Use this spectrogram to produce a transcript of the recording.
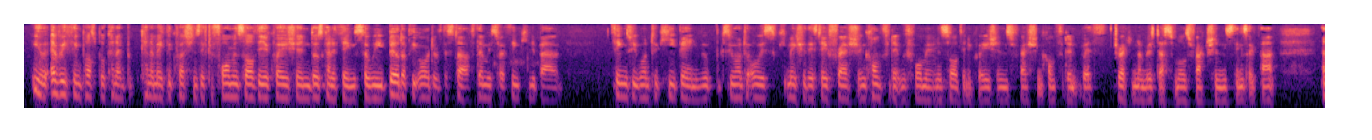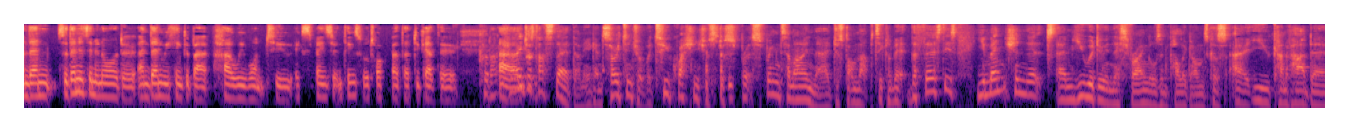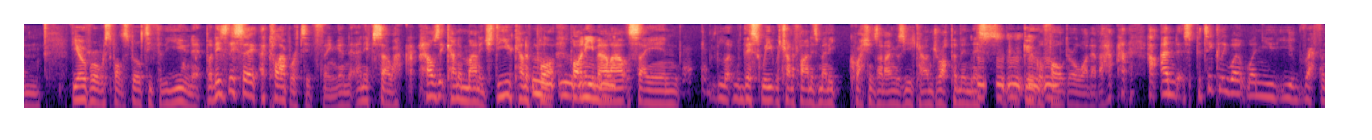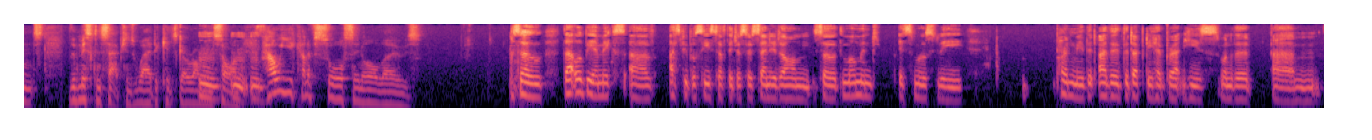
you know everything possible? Can I can I make the questions they have to form and solve the equation? Those kind of things. So we build up the order of the stuff. Then we start thinking about things we want to keep in because we want to always make sure they stay fresh and confident with forming and solving equations, fresh and confident with directed numbers, decimals, fractions, things like that. And then, so then it's in an order, and then we think about how we want to explain certain things. We'll talk about that together. Could I, can I um, just ask there, Danny, again? Sorry to interrupt, but two questions just, just sp- spring to mind there, just on that particular bit. The first is you mentioned that um, you were doing this for angles and polygons because uh, you kind of had um, the overall responsibility for the unit. But is this a, a, collaborative thing? And, and if so, how's it kind of managed? Do you kind of put, mm-hmm. put an email out saying, this week we're trying to find as many questions on angles as you can, drop them in this mm, mm, mm, Google folder or whatever. How, how, and particularly when, when you, you reference the misconceptions, where do kids go wrong and so on, how are you kind of sourcing all those? So that will be a mix of, as people see stuff, they just are sending it on. So at the moment, it's mostly, pardon me, that either the deputy head Brett, he's one of the um,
